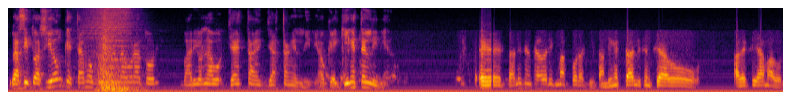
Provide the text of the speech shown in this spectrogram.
La situación que estamos viendo en el laboratorio, varios ya están, ya están en línea. Ok, ¿quién está en línea? Eh, está el licenciado Eric Más por aquí, también está el licenciado Alexis Amador.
